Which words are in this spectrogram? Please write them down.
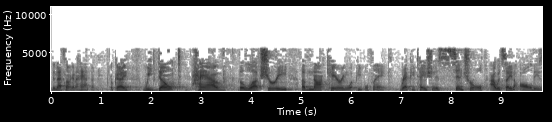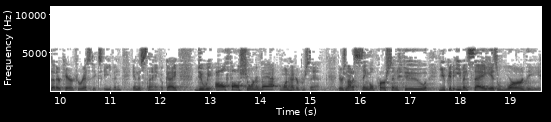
then that's not going to happen. Okay? We don't have the luxury of not caring what people think. Reputation is central, I would say, to all these other characteristics even in this thing, okay? Do we all fall short of that? 100%. There's not a single person who you could even say is worthy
